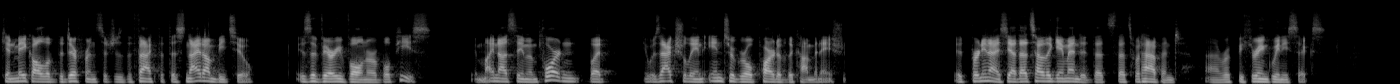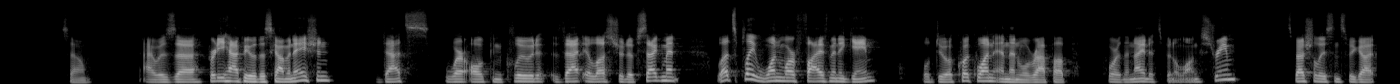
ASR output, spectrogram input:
can make all of the difference, such as the fact that this knight on b2 is a very vulnerable piece. It might not seem important, but it was actually an integral part of the combination. It's pretty nice. Yeah, that's how the game ended. That's that's what happened. Uh, rook b3 and queen e6. So I was uh, pretty happy with this combination. That's where I'll conclude that illustrative segment. Let's play one more five minute game. We'll do a quick one and then we'll wrap up for the night. It's been a long stream, especially since we got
